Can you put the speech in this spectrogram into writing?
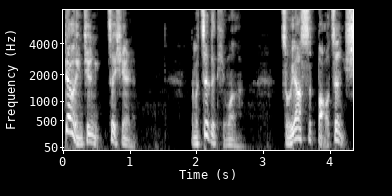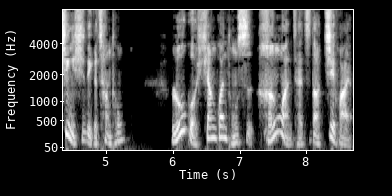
调研经理这些人。那么这个提问啊，主要是保证信息的一个畅通。如果相关同事很晚才知道计划呀，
